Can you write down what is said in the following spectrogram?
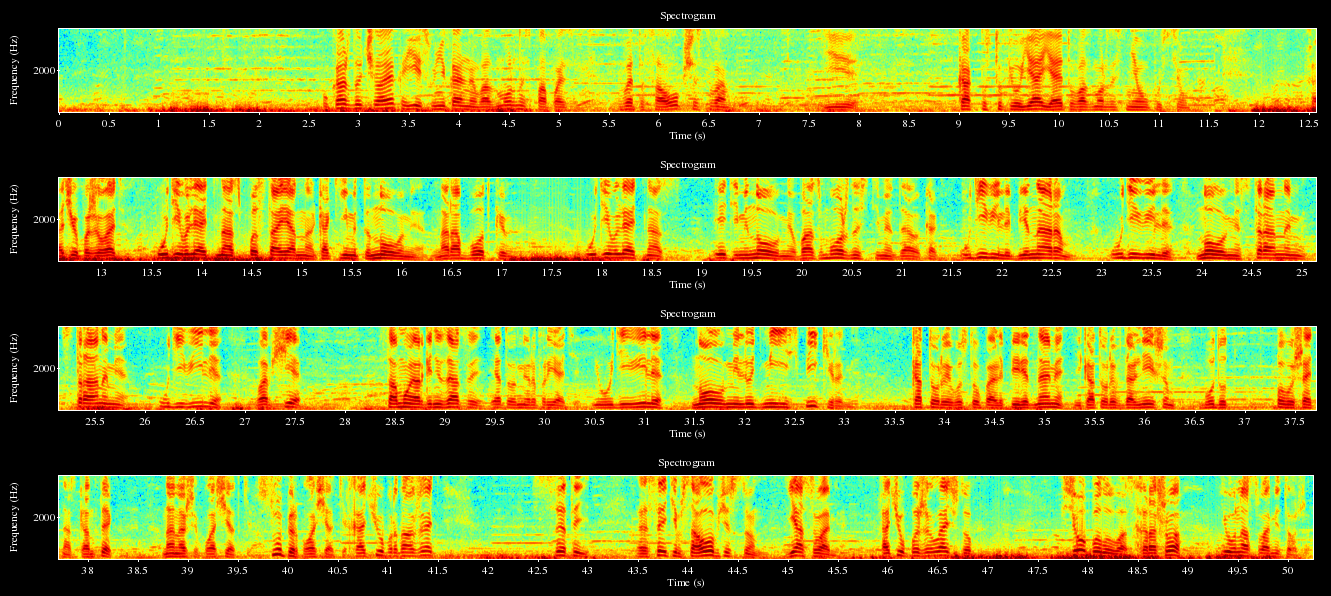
Каждого человека есть уникальная возможность попасть в это сообщество. И как поступил я, я эту возможность не упустил. Хочу пожелать удивлять нас постоянно какими-то новыми наработками, удивлять нас этими новыми возможностями, да, как удивили бинаром, удивили новыми странными странами, удивили вообще самой организации этого мероприятия и удивили новыми людьми и спикерами, которые выступали перед нами и которые в дальнейшем будут повышать наш контакт на нашей площадке. Супер площадке. Хочу продолжать с, этой, э, с этим сообществом. Я с вами. Хочу пожелать, чтобы все было у вас хорошо и у нас с вами тоже.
